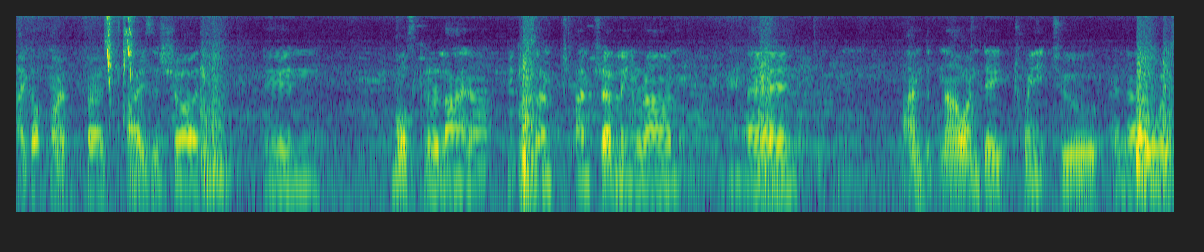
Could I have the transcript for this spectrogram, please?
I got my first Pfizer shot in North Carolina because I'm I'm traveling around and I'm now on day 22 and I was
